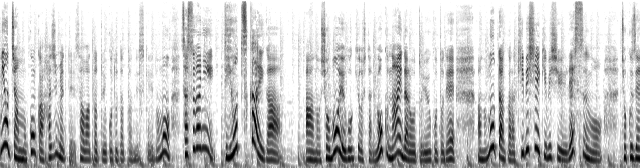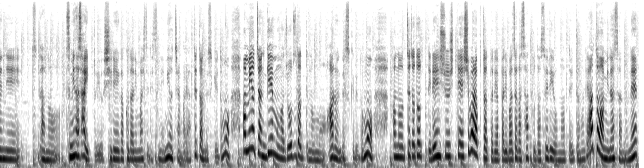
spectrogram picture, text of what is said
みおちゃんも今回初めて触ったということだったんですけれどもさすがにディオ使いがあのしょぼい動きをしたらよくないだろうということであのムータンから厳しい厳しいレッスンを直前にあの積みなさいという指令が下りましてですねみおちゃんがやってたんですけれども、まあ、みおちゃんゲームが上手だっていうのもあるんですけれどもあのちょっとって練習してしばらく経ったらやっぱり技がさっと出せるようになっていたのであとは皆さんのね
